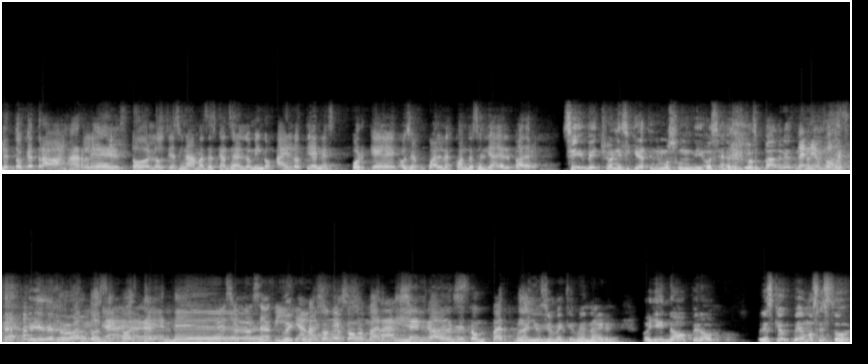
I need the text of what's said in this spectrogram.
te toca trabajarles todos los días y nada más descansar el domingo. Ahí lo tienes. porque O sea, ¿cuál, ¿cuándo es el Día del Padre? Sí, de hecho ni siquiera tenemos un día, o sea, los padres... tenemos... ¿Cuántos hijos tienen? Eso no sabía. Algo que compartir, algo que compartir. Rayos, yo me quemé en aire. Oye, no, pero pues es que veamos esto,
